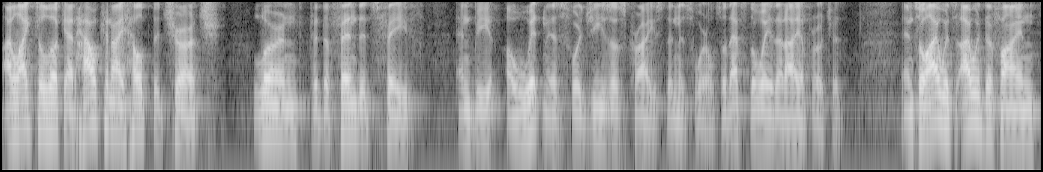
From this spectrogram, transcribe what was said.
I like to look at how can I help the church learn to defend its faith and be a witness for Jesus Christ in this world. So that's the way that I approach it. And so I would, I would define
